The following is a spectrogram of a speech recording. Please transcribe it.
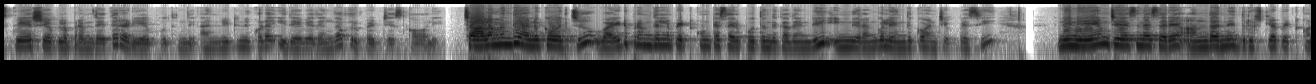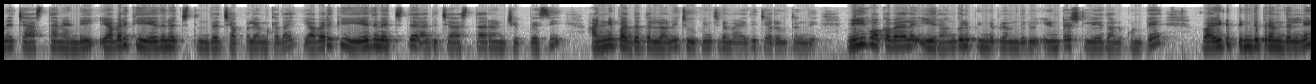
స్క్వేర్ షేప్లో ప్రమిద అయితే రెడీ అయిపోతుంది. అన్నిటిని కూడా ఇదే విధంగా ప్రిపేర్ చేసుకోవాలి. చాలా మంది అనుకోవచ్చు వైట్ ప్రమిదలను పెట్టుకుంటే సరిపోతుంది కదండి ఇన్ని రంగులు ఎందుకు అని చెప్పేసి. నేను ఏం చేసినా సరే అందరినీ దృష్టిలో పెట్టుకొని చేస్తానండి. ఎవరికి ఏది నచ్చుతుందో చెప్పలేం కదా. ఎవరికి ఏది నచ్చితే అది చేస్తారు అని చెప్పేసి అన్ని పద్ధతుల్లోని చూపించడం అనేది జరుగుతుంది. మీకు ఒకవేళ ఈ రంగుల పిండి ప్రమిదలు ఇంట్రెస్ట్ లేదనుకుంటే వైట్ పిండి ప్రమిదల్నే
